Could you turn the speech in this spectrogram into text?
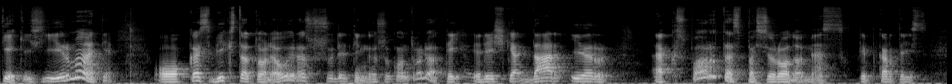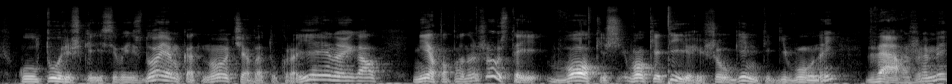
tiek jis jį ir matė. O kas vyksta toliau yra sudėtinga sukontroliuoti. Tai reiškia dar ir eksportas pasirodo, mes taip kartais kultūriškai įsivaizduojam, kad, nu, čia bet Ukrainoje gal nieko panašaus, tai Vokiš, Vokietijoje išauginti gyvūnai vežami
